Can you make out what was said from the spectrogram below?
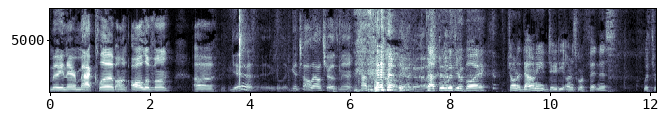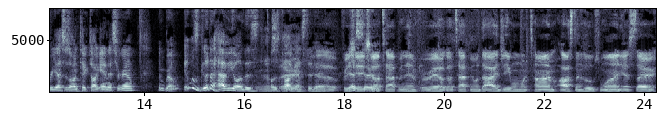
Millionaire Mac Club on all of them. Uh, yeah, get y'all outros, man. Tap, Oh, yeah, no, that tap in with your boy Jonah Downey, JD underscore fitness, with three S's on TikTok and Instagram. And bro, it was good to have you on this Yes, on this sir. podcast today. Yeah, appreciate Yes, sir. y'all tapping in for real. Go tap in with the IG one more time. Austin Hoops one, yes sir.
